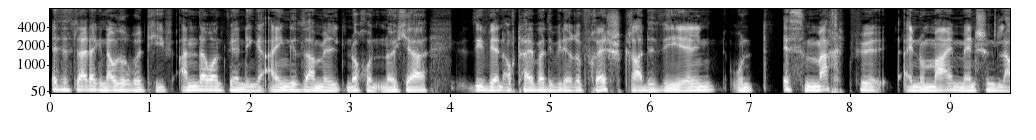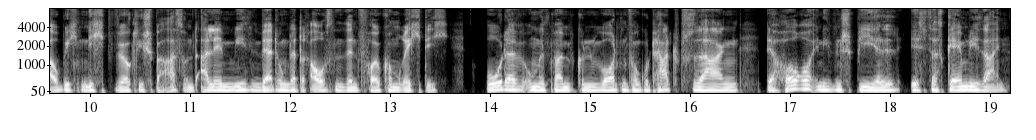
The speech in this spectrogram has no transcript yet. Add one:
es ist leider genauso repetitiv. Andauernd werden Dinge eingesammelt, noch und nöcher. Sie werden auch teilweise wieder refreshed, gerade Seelen. Und es macht für einen normalen Menschen, glaube ich, nicht wirklich Spaß. Und alle miesen Wertungen da draußen sind vollkommen richtig. Oder, um es mal mit den Worten von Kotaku zu sagen, der Horror in diesem Spiel ist das Game Design.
